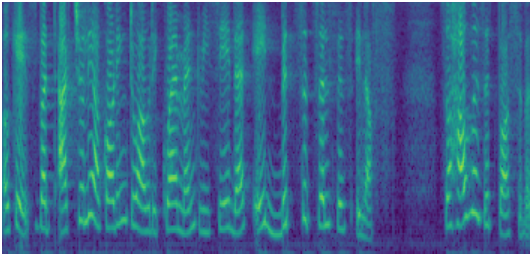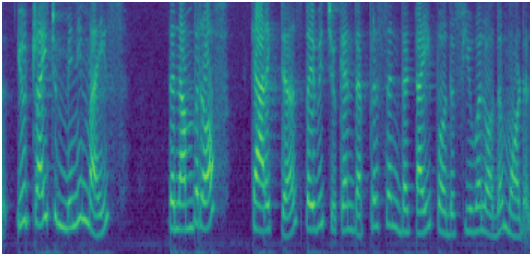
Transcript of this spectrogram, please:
Okay, so but actually according to our requirement we say that 8 bits itself is enough. So how is it possible? You try to minimize the number of characters by which you can represent the type or the fuel or the model.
